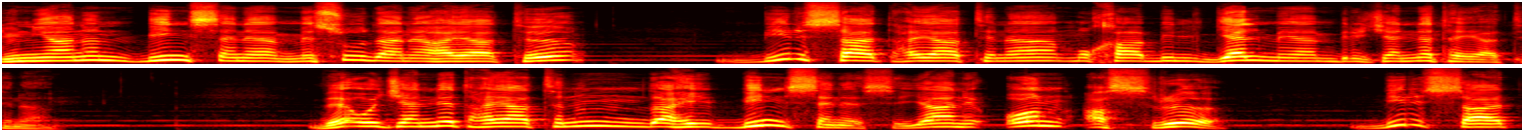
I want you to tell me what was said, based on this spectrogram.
dünyanın bin sene mesudane hayatı bir saat hayatına mukabil gelmeyen bir cennet hayatına. Ve o cennet hayatının dahi bin senesi yani on asrı bir saat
